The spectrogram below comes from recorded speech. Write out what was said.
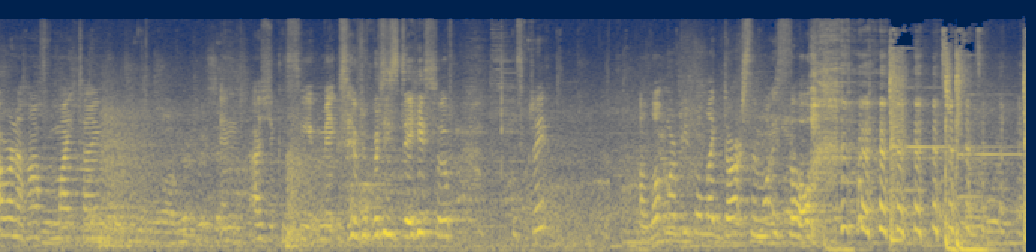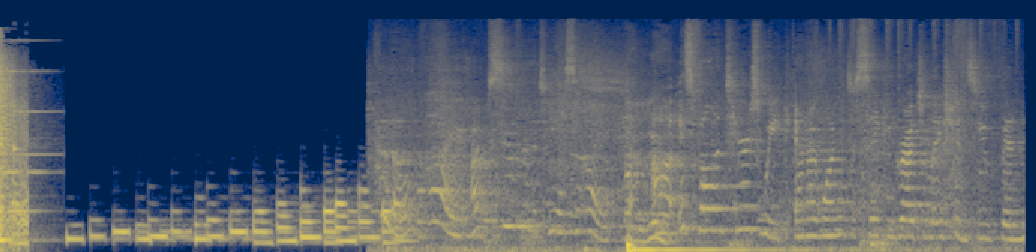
Hour and a half of my time, and as you can see, it makes everybody's day. So it's great. A lot more people like darts than what I thought. Hi, I'm Sue from the TSI. Uh, it's Volunteers Week, and I wanted to say congratulations. You've been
